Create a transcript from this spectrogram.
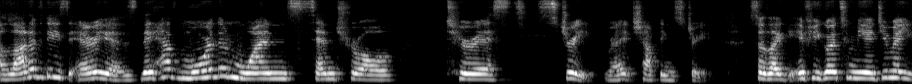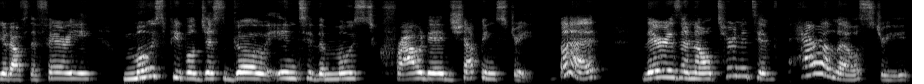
a lot of these areas, they have more than one central tourist street, right? Shopping street. So like if you go to Miyajima, you get off the ferry, most people just go into the most crowded shopping street. But there is an alternative parallel street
